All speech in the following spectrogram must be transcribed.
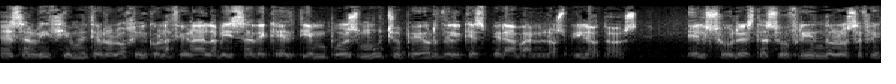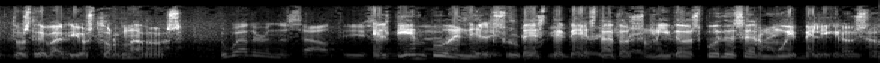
el Servicio Meteorológico Nacional avisa de que el tiempo es mucho peor del que esperaban los pilotos. El sur está sufriendo los efectos de varios tornados. El tiempo en el sureste de Estados Unidos puede ser muy peligroso.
